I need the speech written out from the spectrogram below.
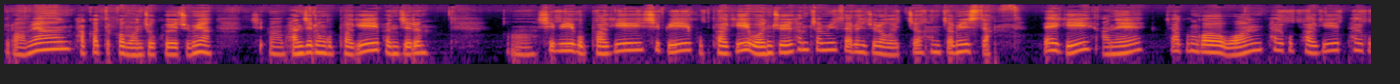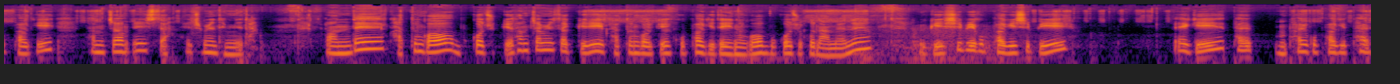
그러면 바깥에 거 먼저 구해주면 시- 어, 반지름 곱하기 반지름 어, 12 곱하기 12 곱하기 원주율 3.14로 해주라고 했죠. 3.14 빼기 안에 작은 거 원 8 곱하기 8 곱하기 3.14 해주면 됩니다. 그런데 같은 거 묶어줄게. 3.14끼리 같은 거 이렇게 곱하기 돼 있는 거 묶어주고 나면은 여기 12 곱하기 12 빼기 8, 음, 8 곱하기 8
